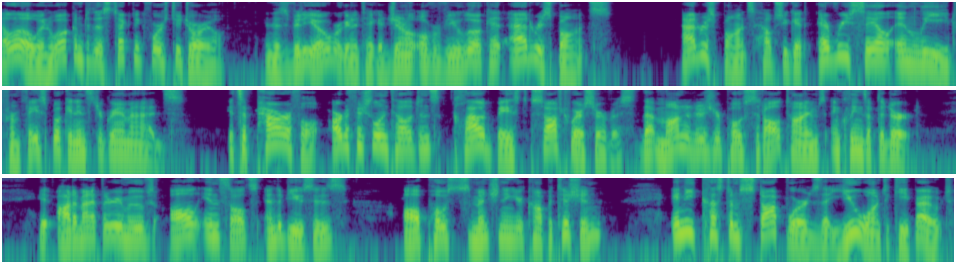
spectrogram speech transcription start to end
Hello and welcome to this Technic Force tutorial. In this video we're going to take a general overview look at Ad Response. Ad Response helps you get every sale and lead from Facebook and Instagram ads. It's a powerful artificial intelligence cloud-based software service that monitors your posts at all times and cleans up the dirt. It automatically removes all insults and abuses, all posts mentioning your competition, any custom stop words that you want to keep out,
